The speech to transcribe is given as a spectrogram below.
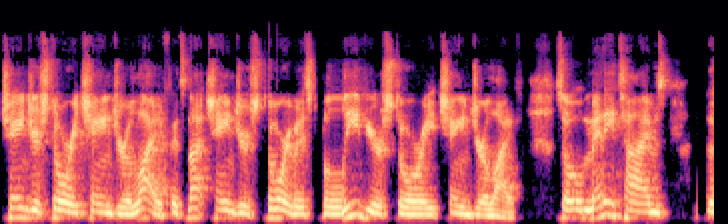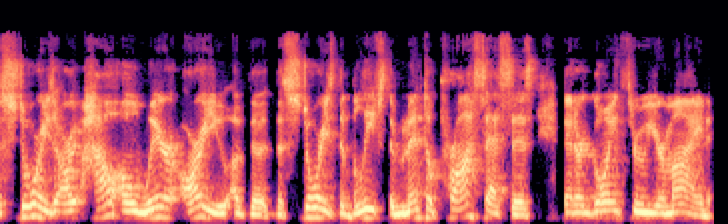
Change your story, change your life. It's not change your story, but it's believe your story, change your life. So many times the stories are how aware are you of the, the stories, the beliefs, the mental processes that are going through your mind?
